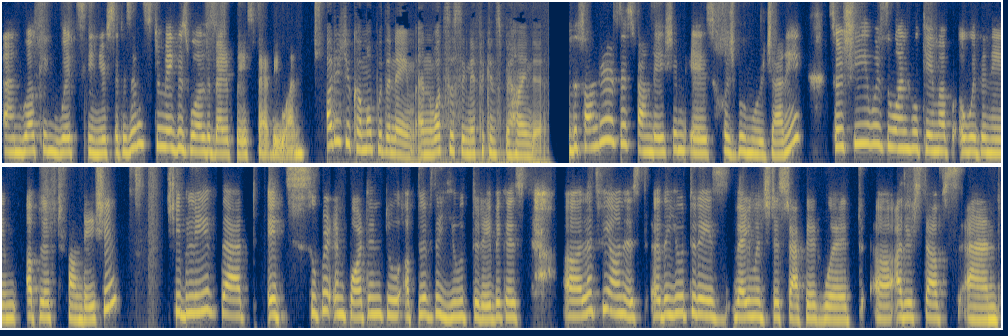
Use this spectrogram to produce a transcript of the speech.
and working with senior citizens to make this world a better place for everyone. How did you come up with the name and what's the significance behind it? The founder of this foundation is Khushbu Murjani. So she was the one who came up with the name Uplift Foundation she believed that it's super important to uplift the youth today because uh, let's be honest uh, the youth today is very much distracted with uh, other stuffs and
